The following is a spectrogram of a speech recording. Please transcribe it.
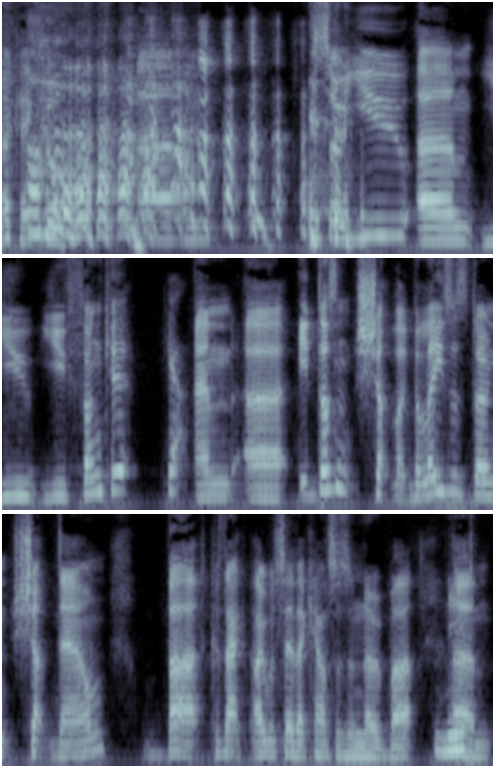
Okay, cool. um, so you um you you thunk it, Yeah. and uh it doesn't shut like the lasers don't shut down, but because that I would say that counts as a no but. Um,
